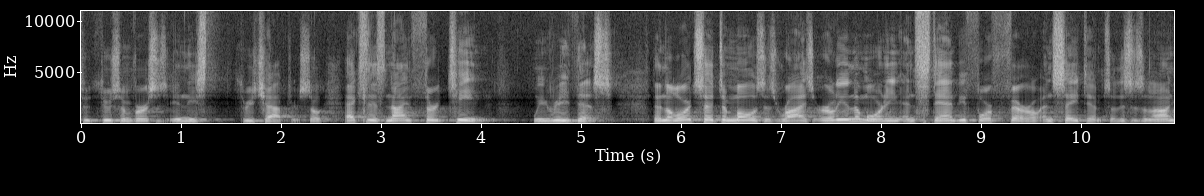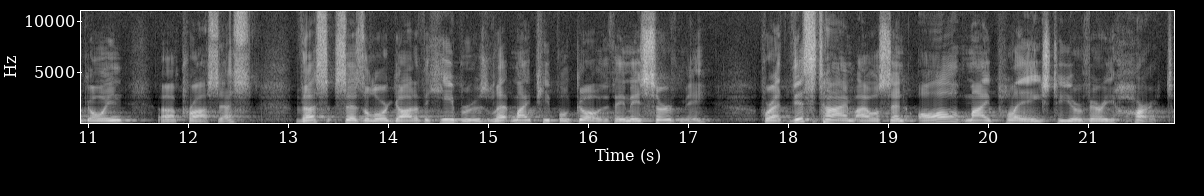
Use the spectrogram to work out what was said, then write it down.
through some verses in these three chapters. So Exodus 9:13, we read this. Then the Lord said to Moses, Rise early in the morning and stand before Pharaoh and say to him. So, this is an ongoing uh, process. Thus says the Lord God of the Hebrews, Let my people go that they may serve me. For at this time I will send all my plagues to your very heart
